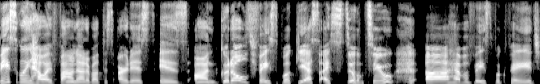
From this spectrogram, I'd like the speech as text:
basically, how I found out about this artist is on good old Facebook. Yes, I still do uh, have a Facebook page.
